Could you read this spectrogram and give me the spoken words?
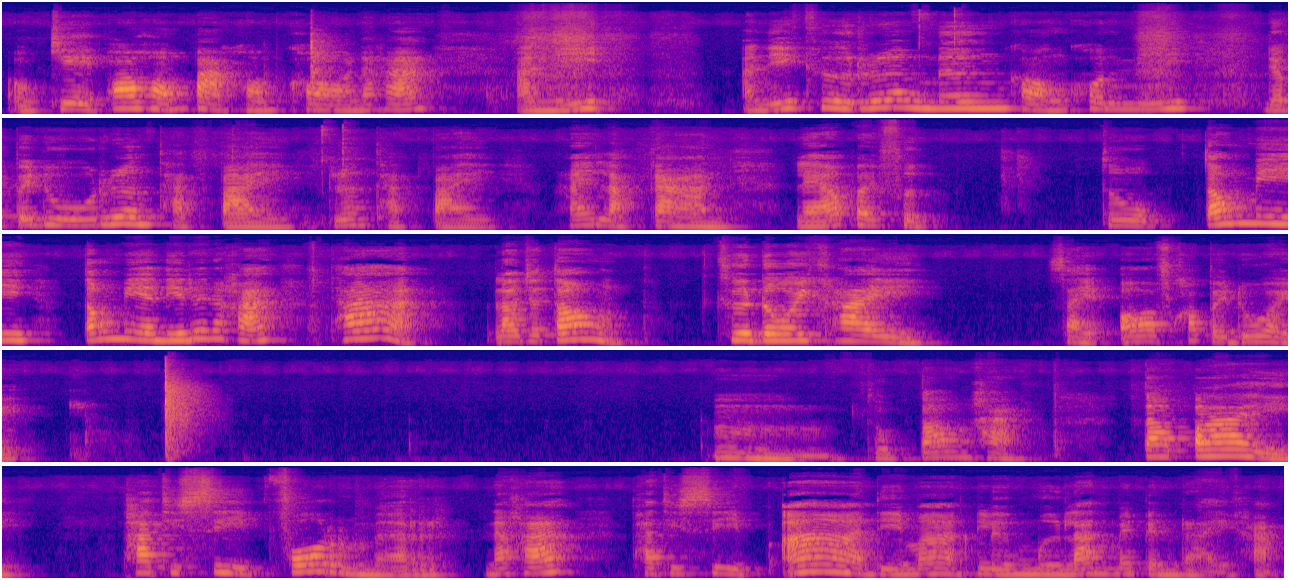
โอเค พอหอมปากหอมคอนะคะ อันนี้ อันนี้คือเรื่องหนึ่งของคนนี้ เดี๋ยวไปดูเรื่องถัดไป เรื่องถัดไป ให้หลักการ แล้วไปฝึก ถูก ต้องมี ต้องมีอันนี้ด้วยนะคะ ถ้าเราจะต้อง คือโดยใคร ใส่ออฟเข้าไปด้วย อืม ถูกต้องค่ะ ต่อไป participe former นะคะ participe อ่า ดีมาก ลืมมือลั่นไม่เป็นไรค่ะ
